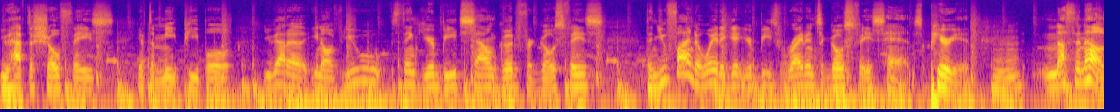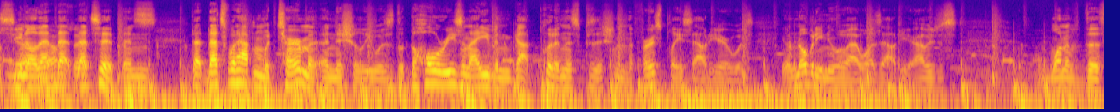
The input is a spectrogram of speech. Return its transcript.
You have to show face. You have to meet people. You gotta, you know, if you think your beats sound good for Ghostface, then you find a way to get your beats right into Ghostface hands. Period. Mm-hmm. Nothing else. You know that, yeah, that that's that's it. And that that's what happened with Term initially. Was the, the whole reason I even got put in this position in the first place out here was, you know, nobody knew who I was out here. I was just one of the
